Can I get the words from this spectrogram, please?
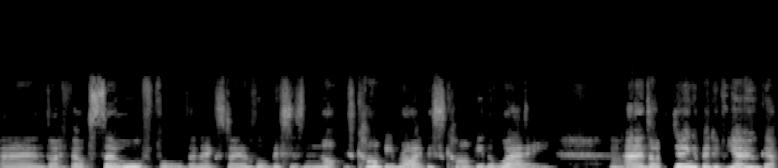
and i felt so awful the next day i thought this is not this can't be right this can't be the way Hmm. And I was doing a bit of yoga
